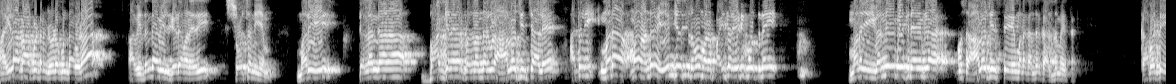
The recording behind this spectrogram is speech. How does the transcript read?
మహిళా కార్పొరేటర్ చూడకుండా కూడా ఆ విధంగా వీళ్ళు చేయడం అనేది శోచనీయం. మరి తెలంగాణ భాగ్యనగర్ ప్రజలందరూ కూడా ఆలోచించాలి. అసలు మన మనం అందరం ఏం చేస్తున్నామో మన పైసలు ఏడిపోతున్నాయి మన ఇవన్నీ ఏమైతున్నాయని కూడా ఆలోచిస్తే మనకు అందరికి అర్థమవుతుంది. కాబట్టి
